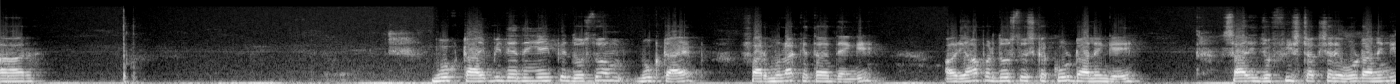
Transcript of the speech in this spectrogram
R book type भी दे दें यहीं पे दोस्तों हम बुक टाइप फार्मूला के तहत देंगे। और यहाँ पर दोस्तों इसका कोड डालेंगे। सारी जो फ़ी स्ट्रक्चर है वो डालेंगे।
